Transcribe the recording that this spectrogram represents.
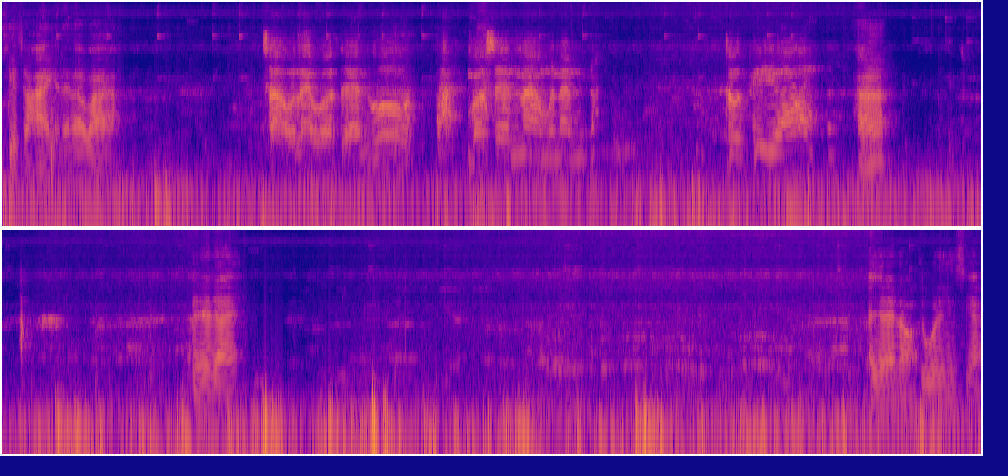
เครียดเศร้าให้กันแล้วล่ะว่าเศร้าแล้วว่าแสนโอ้บ่แสนมามื้อนั้นตัวพี่ว่าฮะ เป็นได้ไดอาจจะได้น้องคือบ่ได้ยินเสียง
